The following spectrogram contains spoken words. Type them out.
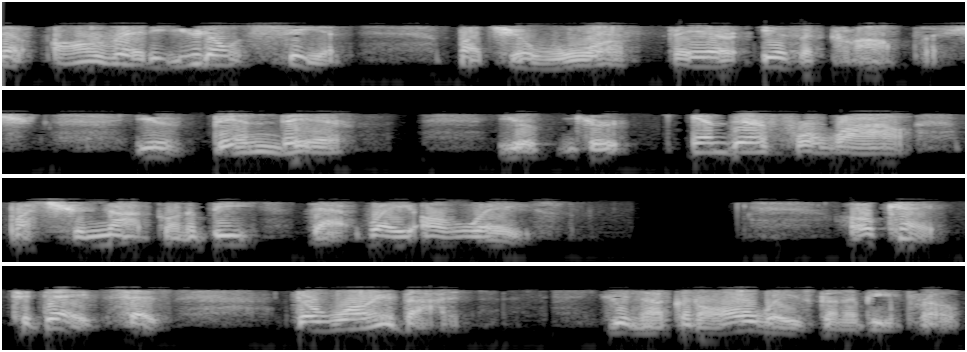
that already you don't see it, but your warfare is accomplished. You've been there. You're, you're in there for a while, but you're not going to be that way always. Okay, today it says, don't worry about it. You're not going to always going to be broke.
